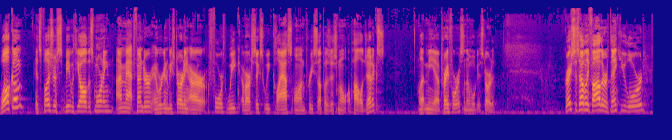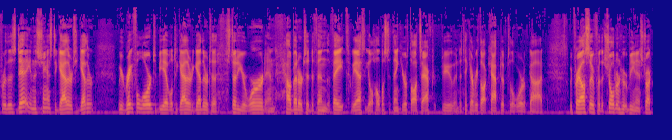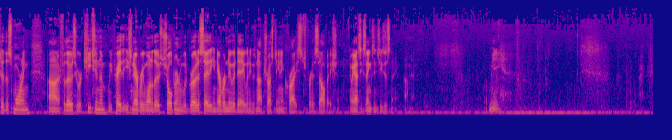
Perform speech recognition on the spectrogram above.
Welcome. It's a pleasure to be with you all this morning. I'm Matt Fender, and we're going to be starting our fourth week of our six week class on presuppositional apologetics. Let me uh, pray for us, and then we'll get started. Gracious Heavenly Father, thank you, Lord, for this day and this chance to gather together. We are grateful, Lord, to be able to gather together to study your word and how better to defend the faith. We ask that you'll help us to think your thoughts after you and to take every thought captive to the word of God. We pray also for the children who are being instructed this morning, uh, for those who are teaching them. We pray that each and every one of those children would grow to say that he never knew a day when he was not trusting in Christ for his salvation. And we ask these things in Jesus' name. Amen. Me.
